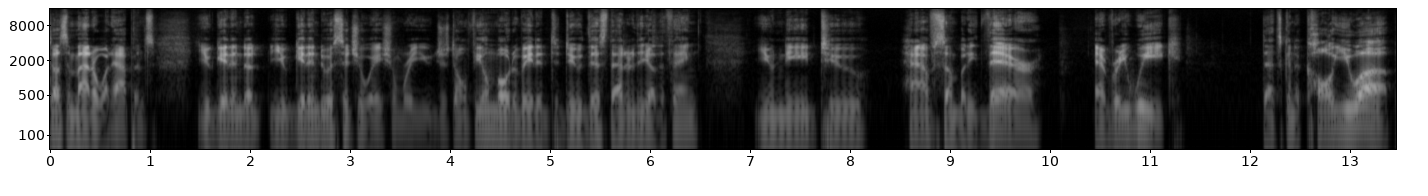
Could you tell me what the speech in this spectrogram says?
doesn't matter what happens. You get into you get into a situation where you just don't feel motivated to do this, that, or the other thing. You need to have somebody there every week that's going to call you up.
